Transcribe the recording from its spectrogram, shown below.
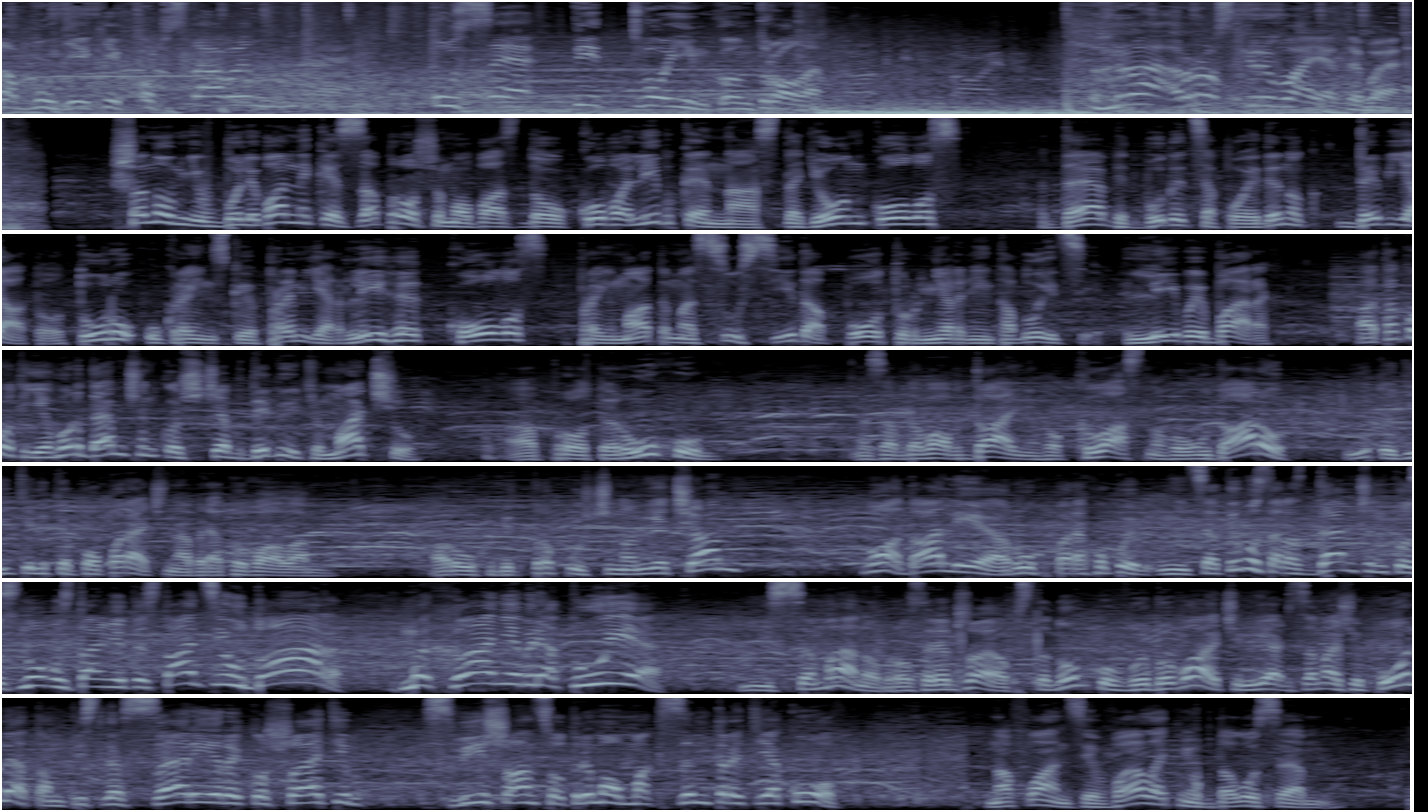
за будь-яких обставин. Усе під твоїм контролем. Гра розкриває тебе. Шановні вболівальники, запрошуємо вас до Ковалівки на стадіон Колос, де відбудеться поєдинок 9-го туру української прем'єр-ліги. Колос прийматиме сусіда по турнірній таблиці лівий берег. А так от Єгор Демченко ще в дебюті матчу проти руху завдавав дальнього класного удару, і тоді тільки поперечна врятувала рух від пропущеного м'яча. Ну а далі рух перехопив ініціативу. Зараз Демченко знову з дальньої дистанції. Удар! Механів рятує! І Семенов розряджає обстановку, вибиваючи м'яч за межі поля. Там після серії рикошетів свій шанс отримав Максим Третьяков. На фланзі велетню вдалося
